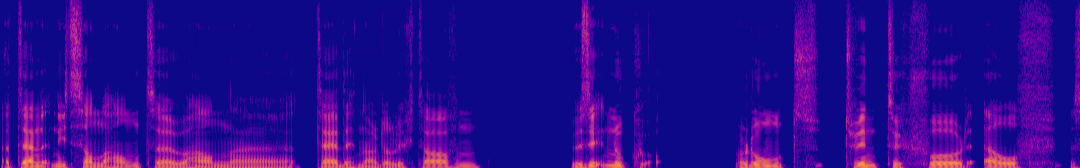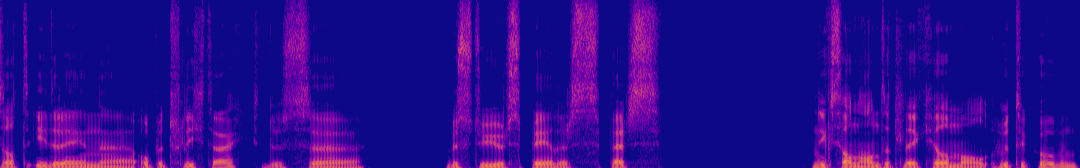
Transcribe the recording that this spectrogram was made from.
Uiteindelijk niets aan de hand. eh, we gaan eh, tijdig naar de luchthaven. We zitten ook rond 20 voor 11 zat iedereen eh, op het vliegtuig. Dus eh, bestuur, spelers, pers. Niks aan de hand, het leek helemaal goed te komen.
